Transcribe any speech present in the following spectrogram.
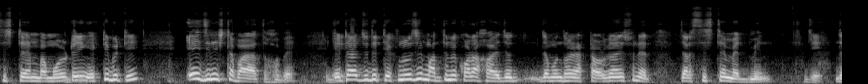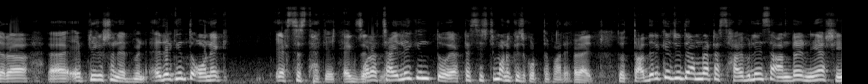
সিস্টেম বা মনিটরিং অ্যাক্টিভিটি এই জিনিসটা বাড়াতে হবে। এটা যদি টেকনোলজির মাধ্যমে করা হয় যে যেমন ধরেন একটা অর্গানাইজেশনের যারা সিস্টেম অ্যাডমিন যারা অ্যাপ্লিকেশন অ্যাডমিন এদের কিন্তু অনেক অ্যাক্সেস থাকে। ওরা চাইলে কিন্তু একটা সিস্টেম অনেক কিছু করতে পারে. তো তাদেরকে যদি আমরা একটা সার্ভেলেন্সের আন্ডারে নিয়ে আসি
